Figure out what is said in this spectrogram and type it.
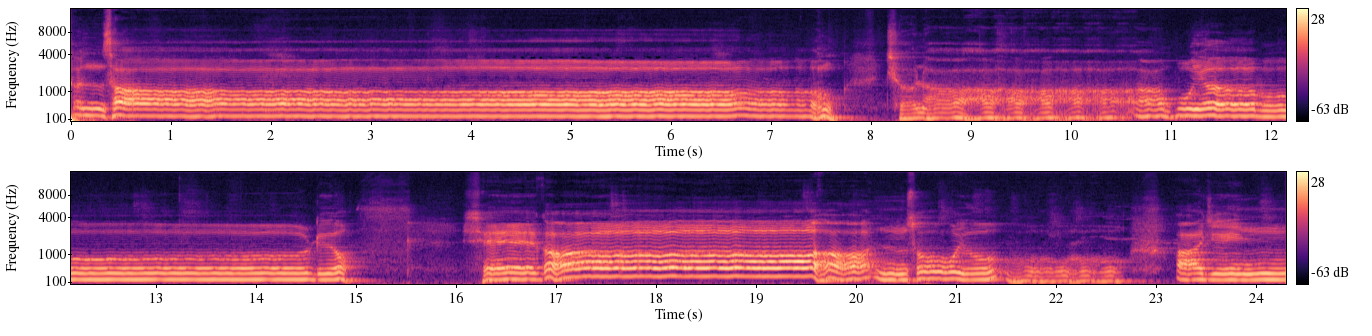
천사. 천하 무여부려 세간 소유 아진견이로다나.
